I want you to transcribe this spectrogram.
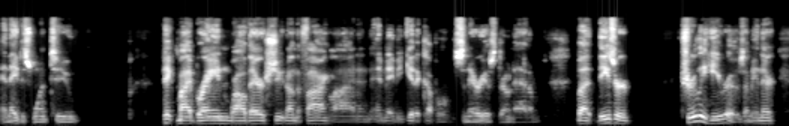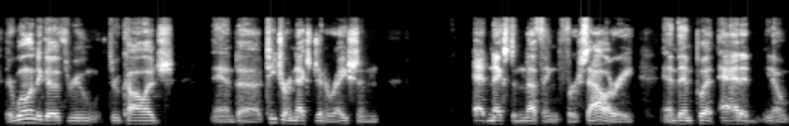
and they just want to pick my brain while they're shooting on the firing line and, and maybe get a couple scenarios thrown at them. But these are truly heroes. I mean, they're they're willing to go through through college and uh, teach our next generation at next to nothing for salary, and then put added, you know,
